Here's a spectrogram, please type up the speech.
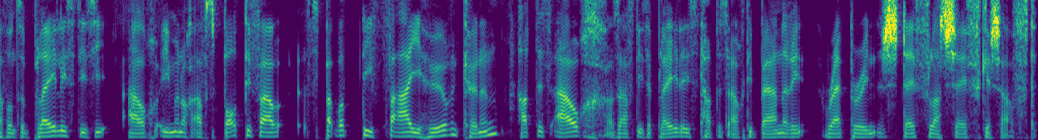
Auf unserer Playlist, die Sie auch immer noch auf Spotify Spotify hören können, hat es auch, also auf dieser Playlist hat es auch die Berner Rapperin Steffla Chef geschafft.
